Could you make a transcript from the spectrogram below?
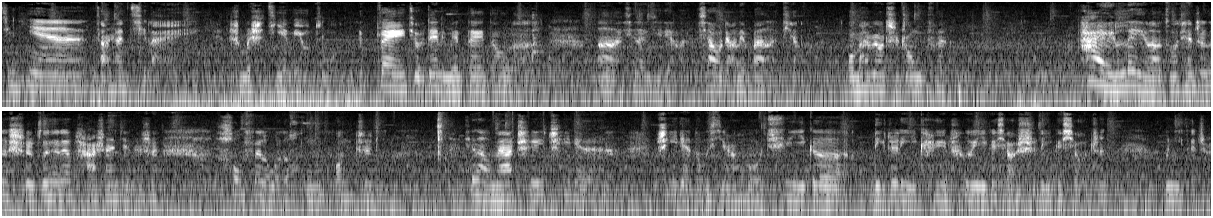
今天早上起来，什么事情也没有做，在酒店里面待到了，嗯，现在几点了？下午两点半了，天了，我们还没有吃中午饭，太累了。昨天真的是，昨天那爬山简直是耗费了我的洪荒之力。现在我们要吃吃一点，吃一点东西，然后去一个离这里开车一个小时的一个小镇。温妮在这儿。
